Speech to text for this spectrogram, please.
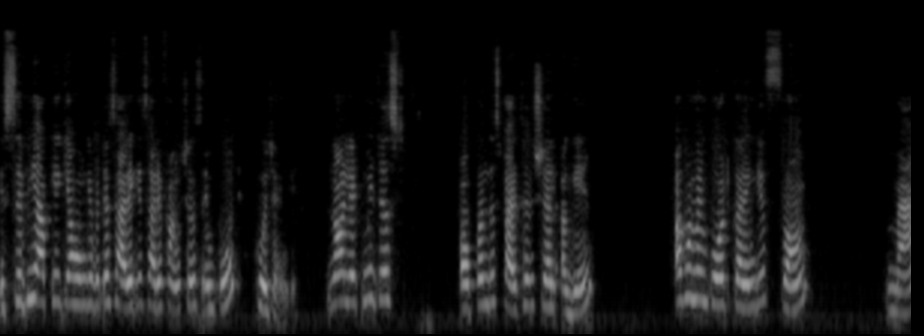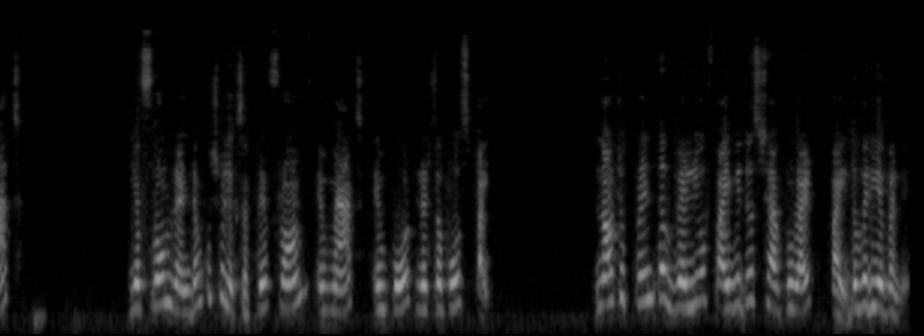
इससे भी आपके क्या होंगे बेटा? सारे के सारे functions import हो जाएँगे। Now let me just open this python shell again अब हम इंपोर्ट करेंगे फ्रॉम मैथ या फ्रॉम रैंडम कुछ भी लिख सकते हैं। From math import let suppose pi now to print the value of pi we just have to write pi the variable name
